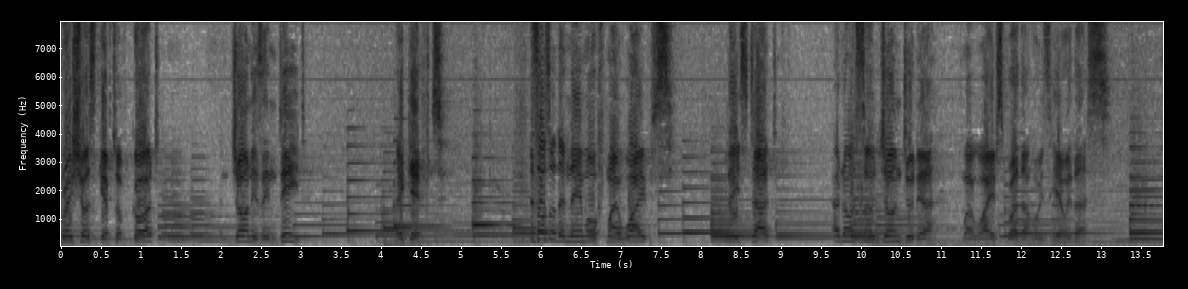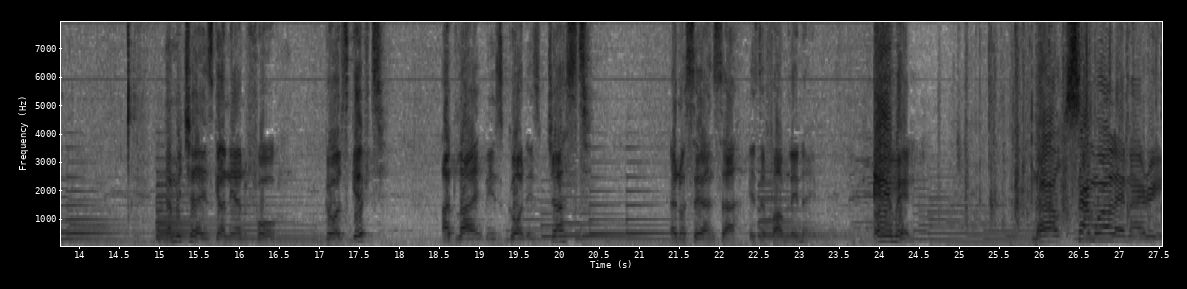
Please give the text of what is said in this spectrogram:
gracious gift of God. And John is indeed a gift. It's also the name of my wife's late dad, and also John Jr., my wife's brother, who is here with us. Nyamiche is Ghanaian for God's gift. Adlai means God is just, and Osei Ansa is the family name. Amen. Now, Samuel and Irene.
